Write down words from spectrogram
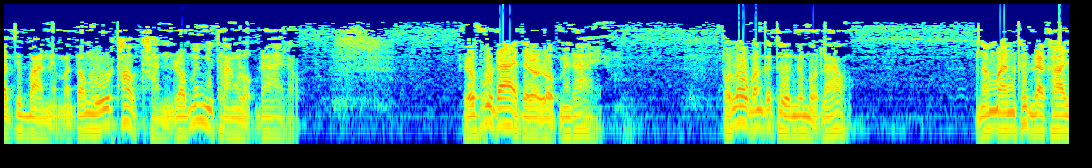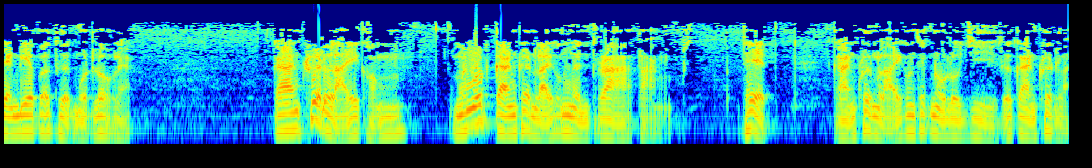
ปัจจุบันเนี่ยมันต้องรู้เท่าทัน เราไม่มีทางหลบได้หรอกเราพูดได้แต่เราหลบไม่ได้เพราะโลกมันก็เถื่อนกันหมดแล้ว น้ำมันขึ้นราคาอย่างเดียวก็เถื่อนหมดโลกแล้ว การเคลื่อนไหลของมนุษย์การเคลื่อนไหลของเงินตราต่างประเทศ การเคลื่อนไหลของเทคโนโลยี หรือการเคลื่อนไหล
